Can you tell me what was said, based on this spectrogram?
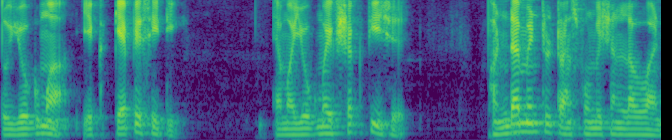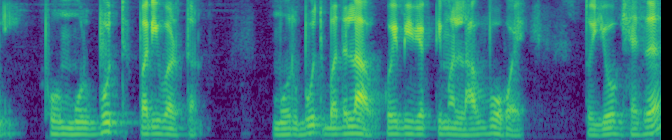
તો યોગમાં એક કેપેસિટી એમાં યોગમાં એક શક્તિ છે ફંડામેન્ટલ ટ્રાન્સફોર્મેશન લાવવાની. મૂળભૂત પરિવર્તન, મૂળભૂત બદલાવ કોઈ બી વ્યક્તિમાં લાવવો હોય તો યોગ હેઝ અ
